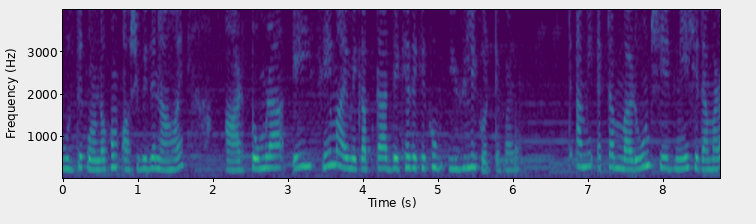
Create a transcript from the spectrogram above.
বুঝতে কোনো রকম অসুবিধে না হয়। আর তোমরা এই সেম আই মেকআপটা দেখে দেখে খুব ইজিলি করতে পারো। আমি একটা মারুন শেড নিয়ে সেটা আমার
